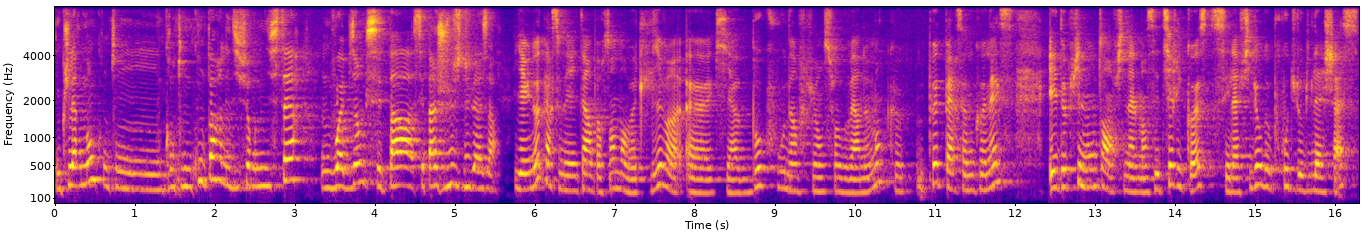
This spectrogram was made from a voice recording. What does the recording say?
Donc clairement, quand on, quand on compare les différents ministères, on voit bien que c'est pas c'est pas juste du hasard. Il y a une autre personnalité importante dans votre livre qui a beaucoup d'influence sur le gouvernement que peu de personnes connaissent et depuis longtemps finalement. C'est Thierry Coste, c'est la figure de proue du lobby de la chasse.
